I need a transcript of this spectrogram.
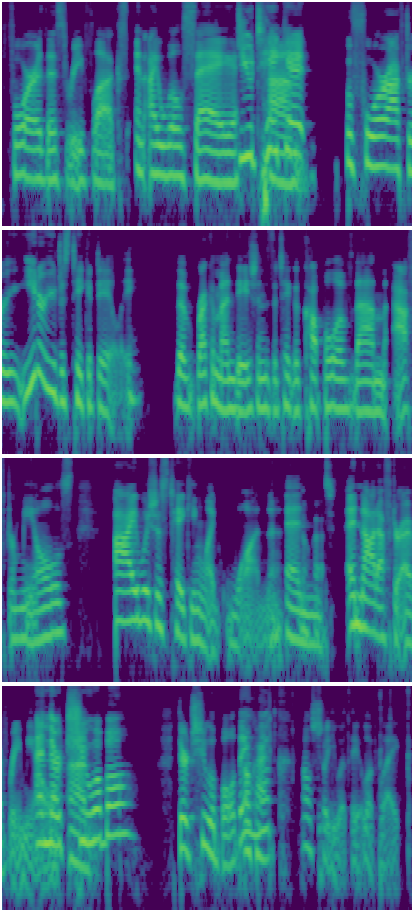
for this reflux, and I will say, Do you take um, it before or after you eat, or you just take it daily? the recommendation is to take a couple of them after meals. I was just taking like one, and Okay. and not after every meal. And they're Um, chewable? they're chewable. They Okay. look. I'll show you what they look like.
